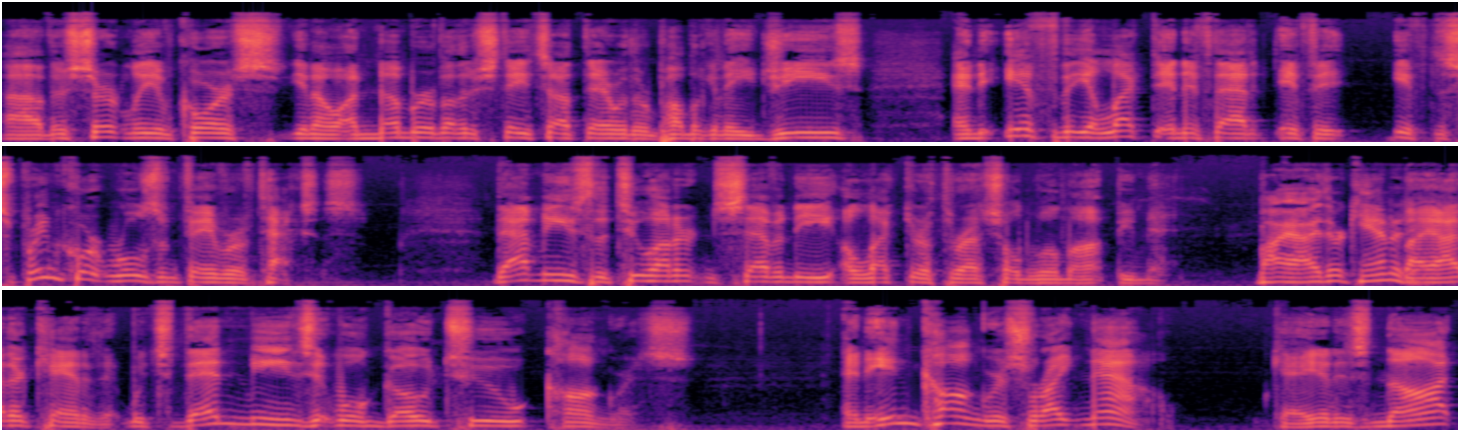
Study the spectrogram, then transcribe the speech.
Uh, there's certainly, of course, you know, a number of other states out there with Republican AGs, and if the elect and if that if it if the Supreme Court rules in favor of Texas, that means the 270 elector threshold will not be met by either candidate. By either candidate, which then means it will go to Congress, and in Congress right now, okay, it is not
